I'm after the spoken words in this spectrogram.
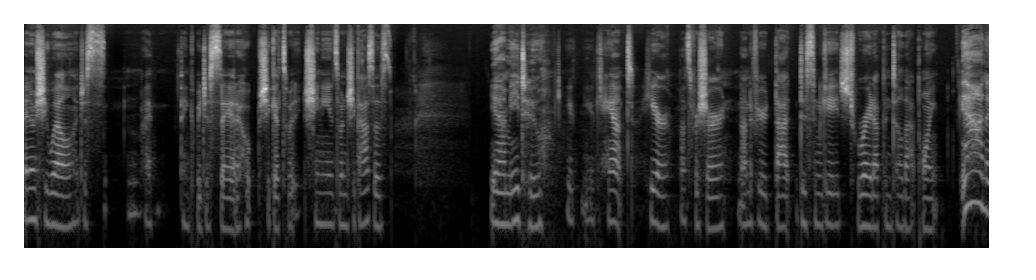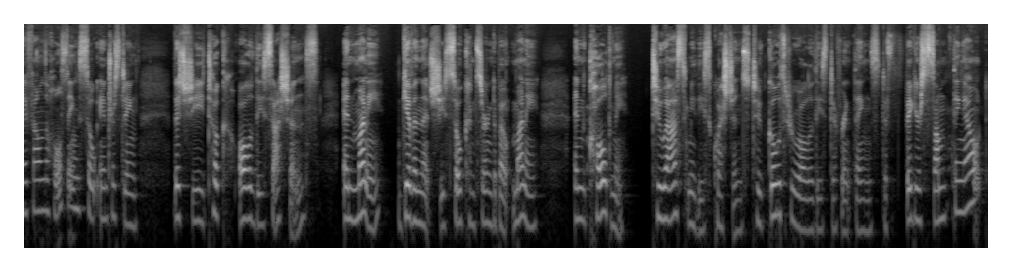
I know she will. I just, I think we just say it. I hope she gets what she needs when she passes. Yeah, me too. You you can't hear. That's for sure. Not if you're that disengaged right up until that point. Yeah, and I found the whole thing so interesting that she took all of these sessions and money, given that she's so concerned about money, and called me to ask me these questions, to go through all of these different things, to figure something out.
